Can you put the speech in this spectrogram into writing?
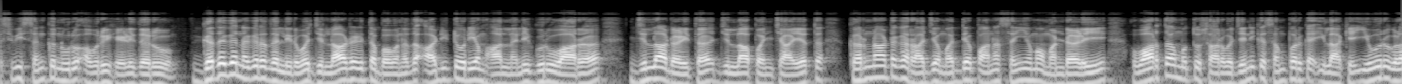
ಎಸ್ ವಿ ಸಂಕನೂರು ಅವರು ಹೇಳಿದರು. ಗದಗ ನಗರದಲ್ಲಿರುವ ಜಿಲ್ಲಾಡಳಿತ ಭವನದ ಆಡಿಟೋರಿಯಂ ಹಾಲ್ನಲ್ಲಿ ಗುರುವಾರ ಜಿಲ್ಲಾಡಳಿತ, ಜಿಲ್ಲಾ ಪಂಚಾಯತ್, ಕರ್ನಾಟಕ ರಾಜ್ಯ ಮದ್ಯಪಾನ ಸಂಯಮ ಮಂಡಳಿ, ವಾರ್ತಾ ಮತ್ತು ಸಾರ್ವಜನಿಕ ಸಂಪರ್ಕ ಇಲಾಖೆ ಇವರುಗಳ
